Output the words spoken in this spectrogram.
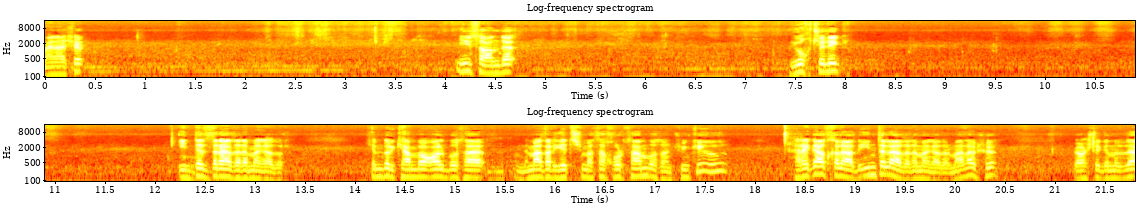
mana shu insonni yo'qchilik intiltiradi nimagadir. Kimdir kambag'al bo'lsa nimadir yetishmasa xursand bo'lsin. Chunki u harakat qiladi intiladi nimagadir. Mana shu yoshligimizda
